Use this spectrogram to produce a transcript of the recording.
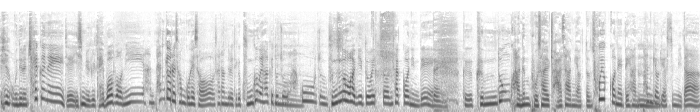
오늘은 최근에 이제 26일 대법원이 한 판결을 선고해서 사람들이 되게 궁금해하기도 음. 좀 하고 좀 분노하기도 했던 사건인데 네. 그 금동 관음 보살 좌상의 어떤 소유권에 대한 음. 판결이었습니다.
